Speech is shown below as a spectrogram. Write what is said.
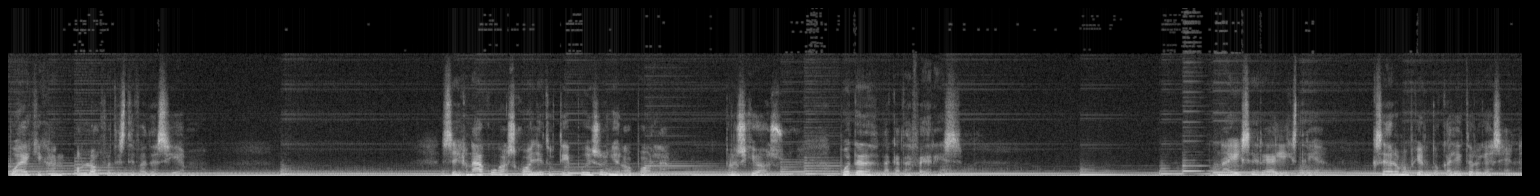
που έκαιγαν ολόφατε στη φαντασία μου. Συχνά άκουγα σχόλια του τύπου «Είσαι ονειροπόλα, σου, ποτέ δεν θα τα καταφέρεις». Να είσαι ρεαλίστρια, Ξέρουμε ποιο είναι το καλύτερο για σένα.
